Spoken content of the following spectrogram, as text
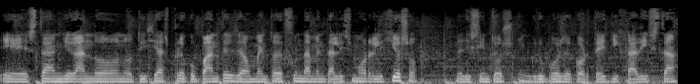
eh, están llegando noticias preocupantes de aumento de fundamentalismo religioso de distintos grupos de corte yihadista.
